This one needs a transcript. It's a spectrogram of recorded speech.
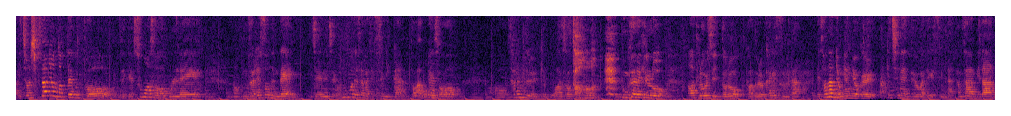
2013년도 때부터 되게 숨어서 몰래 어, 봉사를 했었는데 이제는 제가 홍보대사가 됐으니까 더 앞에서 어, 사람들을 이렇게 모아서 더 봉사의 길로 어, 들어올 수 있도록 더 노력하겠습니다. 네, 선한 영향력을 끼치는 배우가 되겠습니다. 감사합니다.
